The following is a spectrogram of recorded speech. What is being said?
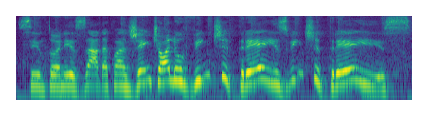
Sintonizada com a gente. Olha o 23. 23.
